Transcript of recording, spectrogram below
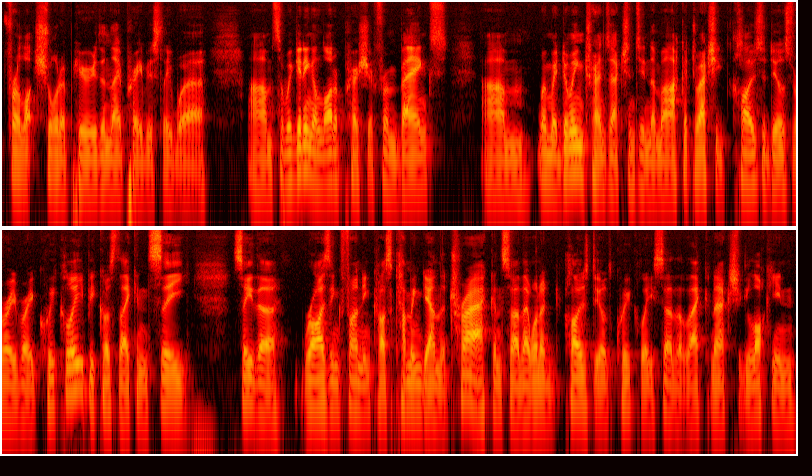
for a lot shorter period than they previously were. Um, so we're getting a lot of pressure from banks um, when we're doing transactions in the market to actually close the deals very, very quickly because they can see see the rising funding costs coming down the track, and so they want to close deals quickly so that they can actually lock in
